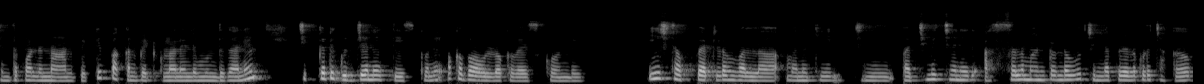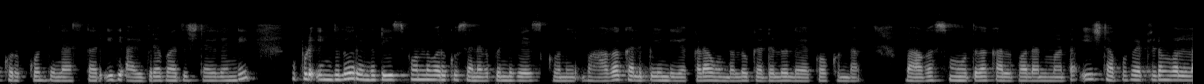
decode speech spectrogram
చింతపండు నానబెట్టి పక్కన పెట్టుకున్నానండి ముందుగానే. చిక్కటి గుజ్జు అనేది తీసుకొని ఒక బౌల్లోకి వేసుకోండి. ఈ స్టఫ్ పెట్టడం వల్ల మనకి పచ్చిమిర్చి అనేది అస్సలు మంటుండవు. చిన్నపిల్లలు కూడా చక్కగా కొరుక్కొని తినేస్తారు. ఇది హైదరాబాదీ స్టైల్ అండి. ఇప్పుడు ఇందులో రెండు టీ స్పూన్ల వరకు శనగపిండి వేసుకొని బాగా కలిపేయండి. ఎక్కడ ఉండలు గడ్డలు లేకోకుండా బాగా స్మూత్గా కలపాలన్నమాట. ఈ స్టఫ్ పెట్టడం వల్ల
